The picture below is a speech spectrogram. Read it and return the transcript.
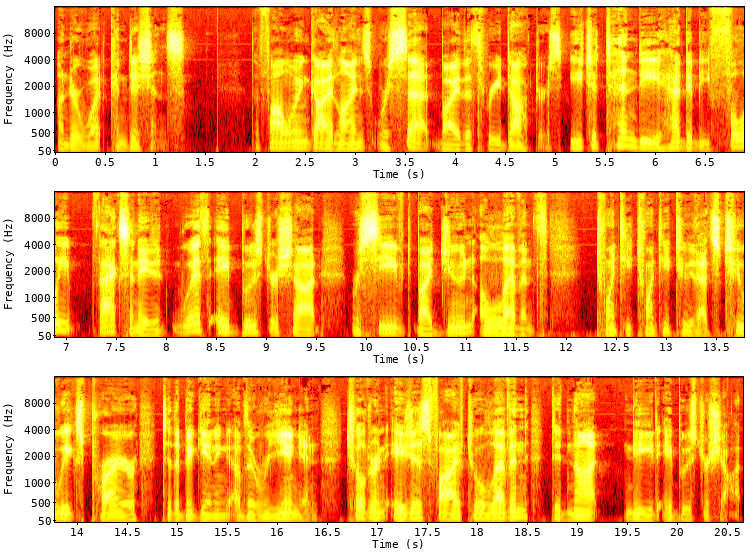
under what conditions. The following guidelines were set by the three doctors. Each attendee had to be fully vaccinated with a booster shot received by June 11th, 2022. That's two weeks prior to the beginning of the reunion. Children ages 5 to 11 did not need a booster shot.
